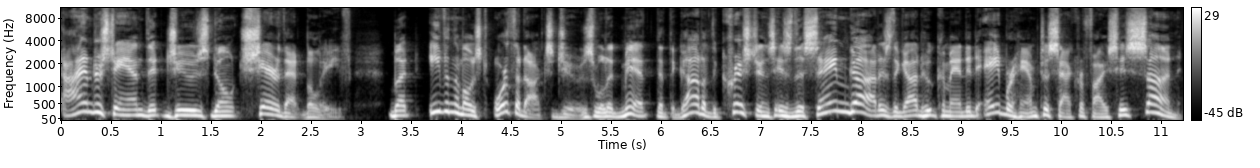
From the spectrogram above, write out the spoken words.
I understand that Jews don't share that belief, but even the most Orthodox Jews will admit that the God of the Christians is the same God as the God who commanded Abraham to sacrifice his son,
